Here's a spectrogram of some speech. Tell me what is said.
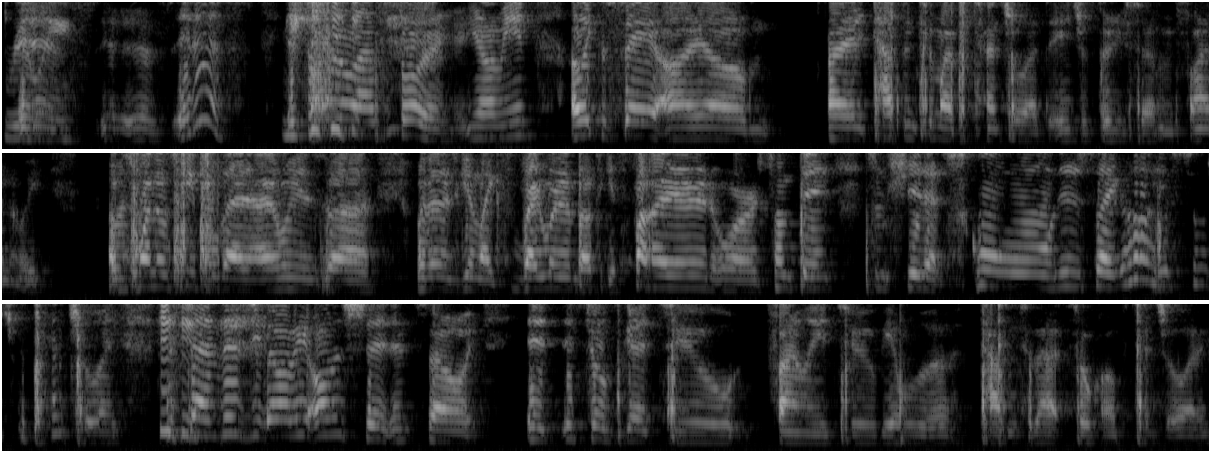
Really. It is. It is. It is. It's a real last story. You know what I mean? I like to say I um I tapped into my potential at the age of 37. Finally, I was one of those people that I always uh, whether I was getting like right when I'm about to get fired or something, some shit at school. They're just like, oh, you have so much potential and this that and this. You know what I mean? All this shit. And so it, it feels good to finally to be able to tap into that so-called potential I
